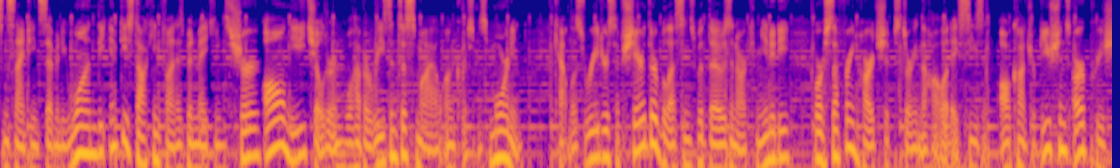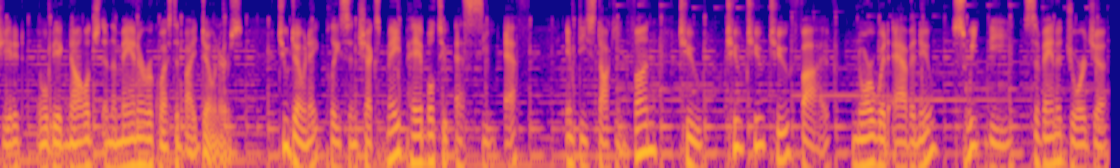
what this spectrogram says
Since 1971, the Empty Stocking Fund has been making sure all needy children will have a reason to smile on Christmas morning. Countless readers have shared their blessings with those in our community who are suffering hardships during the holiday season. All contributions are appreciated and will be acknowledged in the manner requested by donors. To donate, please send checks made payable to SCF Empty Stocking Fund to 2225 Norwood Avenue, Suite B, Savannah, Georgia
